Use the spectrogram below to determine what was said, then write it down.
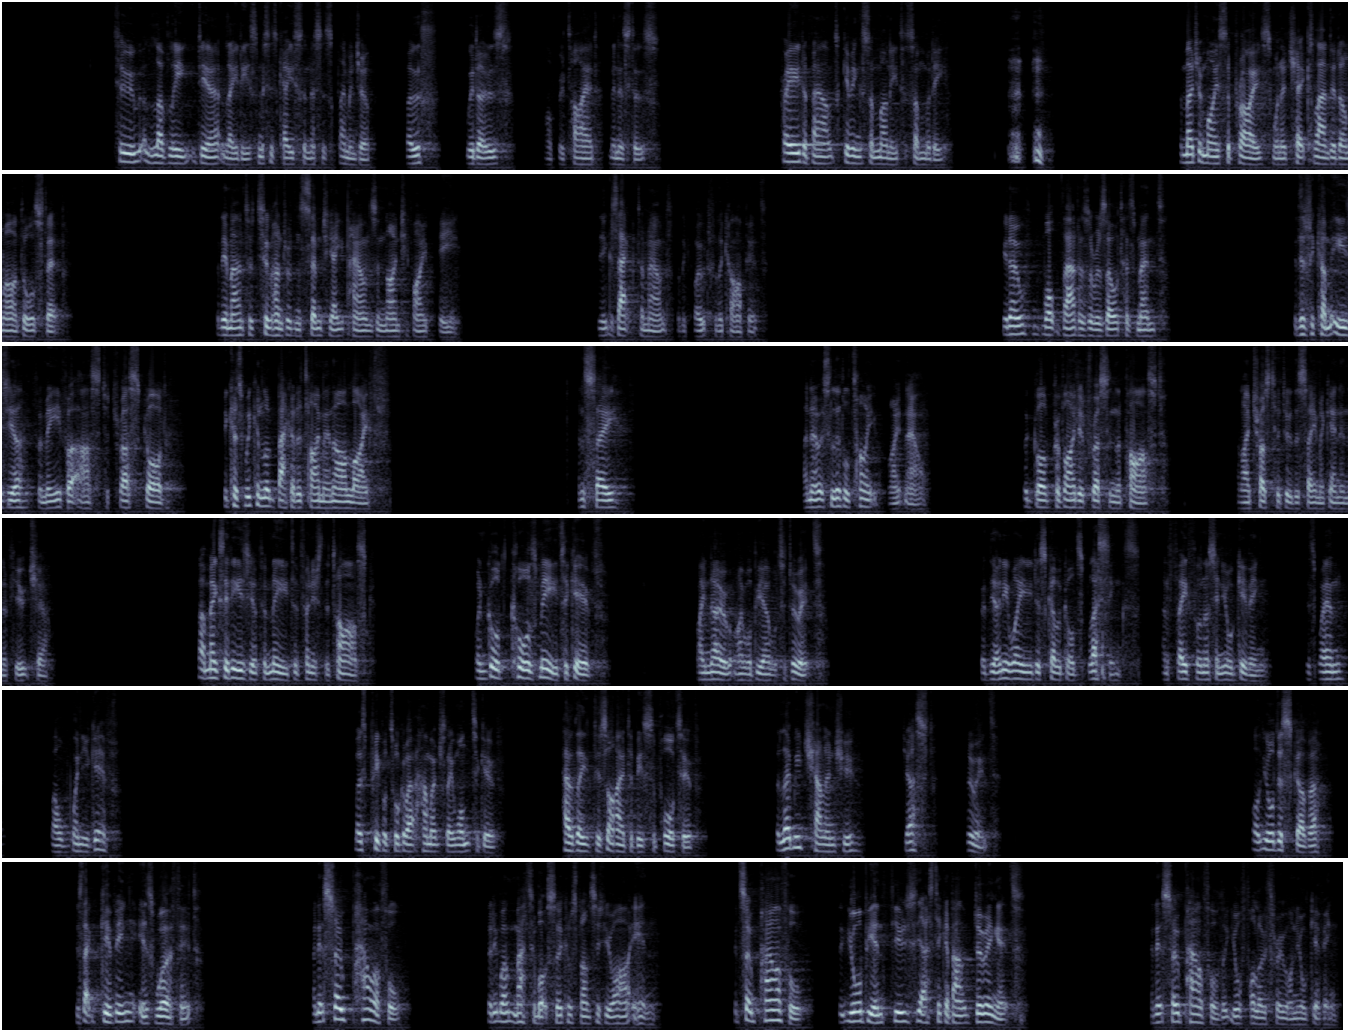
Two lovely, dear ladies, Mrs. Case and Mrs. Clemenger, both widows of retired ministers, prayed about giving some money to somebody. Imagine my surprise when a check landed on our doorstep for the amount of £278.95p, the exact amount for the quote for the carpet. You know what that as a result has meant? It has become easier for me, for us, to trust God because we can look back at a time in our life and say, I know it's a little tight right now, but God provided for us in the past, and I trust He'll do the same again in the future. That makes it easier for me to finish the task. When God calls me to give, I know I will be able to do it. But the only way you discover God's blessings and faithfulness in your giving is when, well, when you give. Most people talk about how much they want to give how they desire to be supportive. But let me challenge you just do it. What you'll discover is that giving is worth it. And it's so powerful that it won't matter what circumstances you are in. It's so powerful that you'll be enthusiastic about doing it. And it's so powerful that you'll follow through on your giving.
